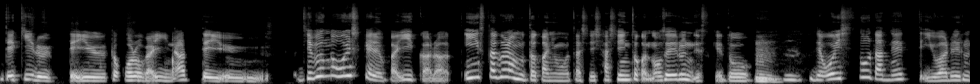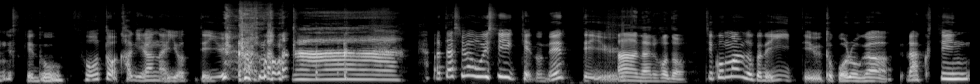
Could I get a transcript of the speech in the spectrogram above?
できるっていうところがいいなっていう。自分が美味しければいいから、インスタグラムとかにも私写真とか載せるんですけど、うん。うんで、美味しそうだねって言われるんですけど、そうとは限らないよっていう。あのあ私は美味しいけどねっていう。ああ、なるほど。自己満足でいいっていうところが楽ちん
